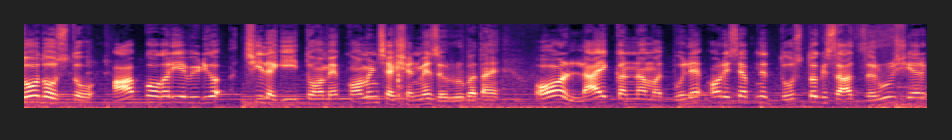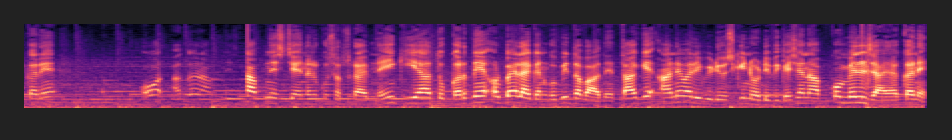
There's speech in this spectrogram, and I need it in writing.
तो दोस्तों, आपको अगर ये वीडियो अच्छी लगी तो हमें कमेंट सेक्शन में ज़रूर बताएँ और लाइक करना मत भूलें और इसे अपने दोस्तों के साथ ज़रूर शेयर करें। और अगर आपने आपने इस चैनल को सब्सक्राइब नहीं किया तो कर दें और बेल आइकन को भी दबा दें ताकि आने वाली वीडियोस की नोटिफिकेशन आपको मिल जाया करें।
